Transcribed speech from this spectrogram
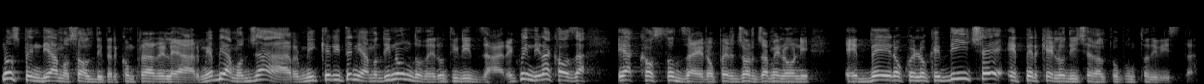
non spendiamo soldi per comprare le armi, abbiamo già armi che riteniamo di non dover utilizzare, quindi la cosa è a costo zero per Giorgia Meloni. È vero quello che dice e perché lo dice dal tuo punto di vista?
